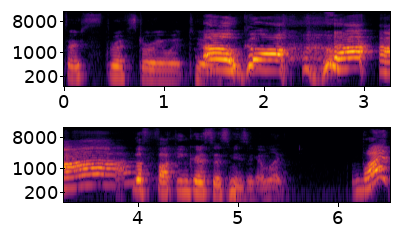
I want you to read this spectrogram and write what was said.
first thrift store we went to. Oh god! the fucking Christmas music. I'm like, what?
